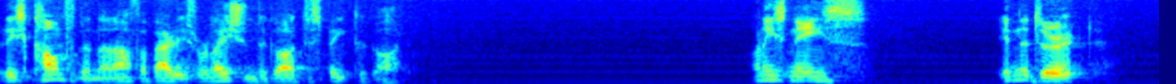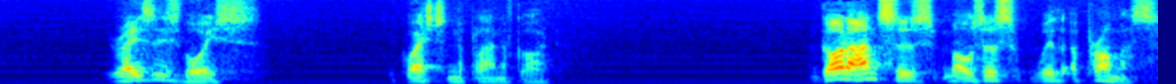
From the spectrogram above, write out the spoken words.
but he's confident enough about his relation to God to speak to God. On his knees, in the dirt, he raises his voice to question the plan of God. God answers Moses with a promise.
